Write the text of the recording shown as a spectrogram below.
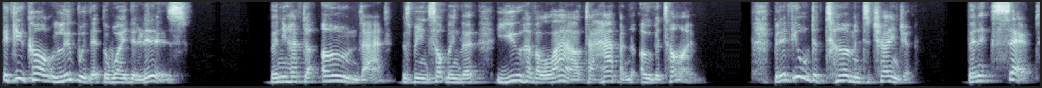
if you can't live with it the way that it is, then you have to own that as being something that you have allowed to happen over time. But if you're determined to change it, then accept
